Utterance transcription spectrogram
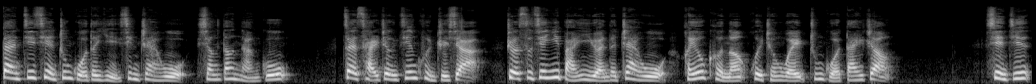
但积欠中国的隐性债务相当难估。在财政艰困之下，这四千一百亿元的债务很有可能会成为中国呆账。现今，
